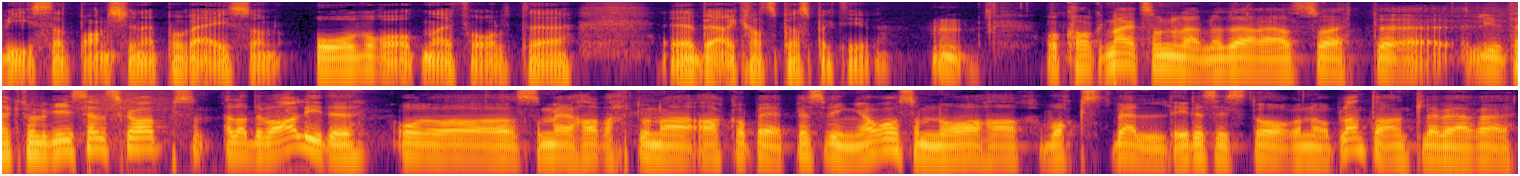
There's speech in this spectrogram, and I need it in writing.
viser at bransjen er på vei sånn overordna i forhold til eh, bærekraftsperspektivet. Mm. Og Cognite, som du nevner der, er altså et uh, lite teknologiselskap, som, eller det var lite, og, og som har vært under Aker BPs vinger, og som nå har vokst veldig de siste årene, og bl.a. leverer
